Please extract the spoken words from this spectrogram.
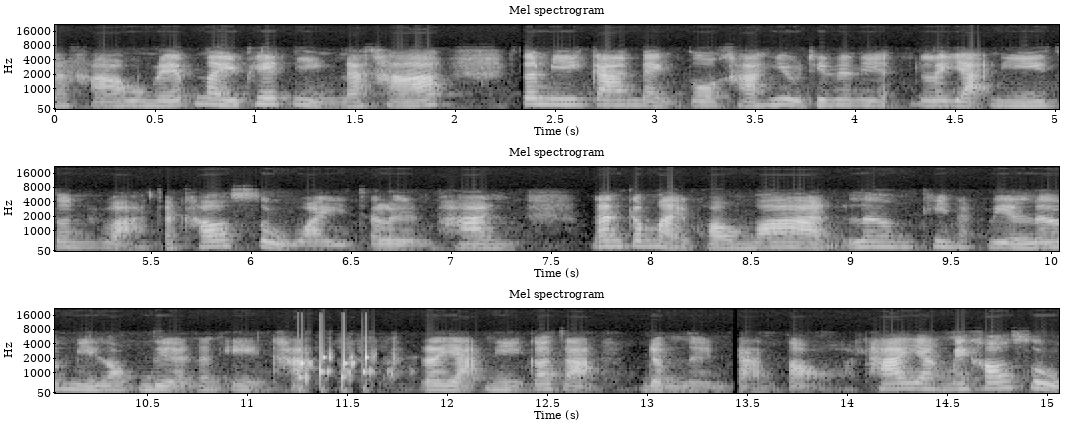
นะคะ วงเล็บในเพศหญิงนะคะ จะมีการแบ่งตัวค้างอยู่ที่ระยะนี้จนกว่าจะเข้าสู่วัยเจริญพันธุ์ นั่นก็หมายความว่าเริ่มที่นักเรียนเริ่มมีรอบเดือนนั่นเองค่ะ ระยะนี้ก็จะดำเนินการต่อ ถ้ายังไม่เข้าสู่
